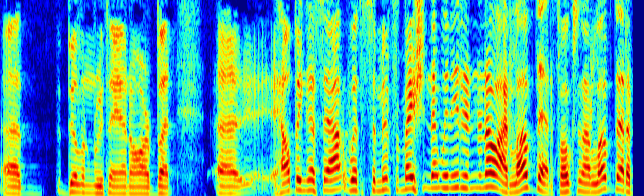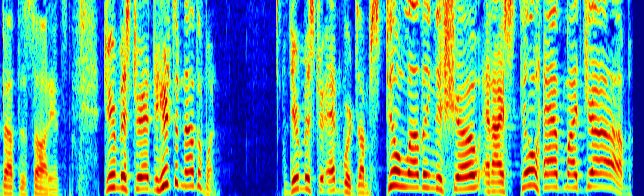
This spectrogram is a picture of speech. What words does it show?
uh, bill and ruth ann are but uh, helping us out with some information that we needed to know. I love that folks and i love that about this audience. Dear mr ed here's another one. Dear Mr. Edwards, I'm still loving the show and I still have my job.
